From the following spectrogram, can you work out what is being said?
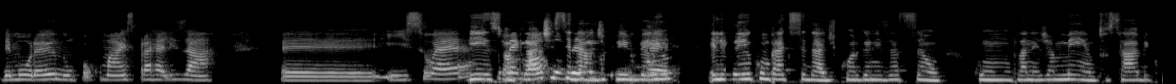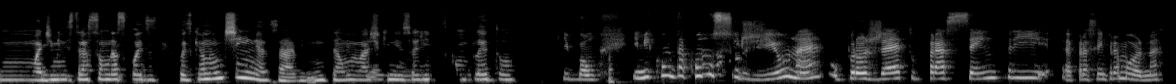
demorando um pouco mais para realizar. É, isso é. Isso, a praticidade. Ele veio, é. ele veio com praticidade, com organização, com planejamento, sabe? Com administração das coisas, coisa que eu não tinha, sabe? Então, eu acho uhum. que nisso a gente se completou. Que bom. E me conta como surgiu, né, o projeto para sempre, é para sempre amor, né?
